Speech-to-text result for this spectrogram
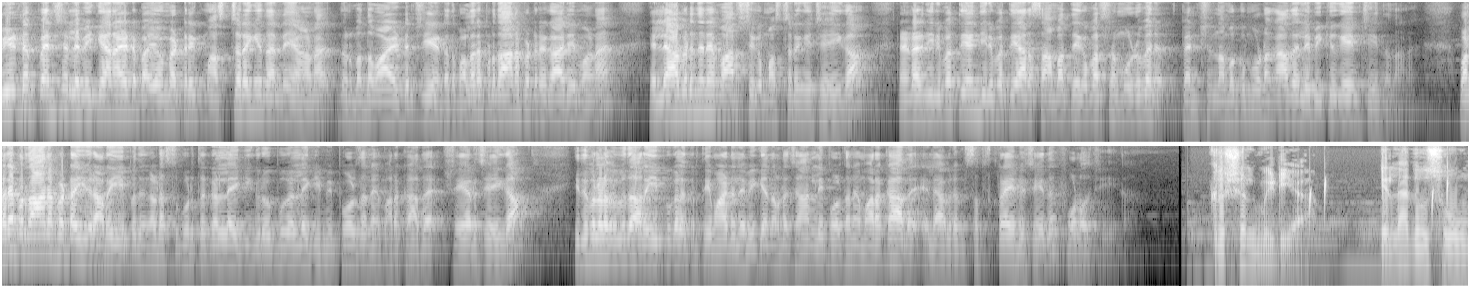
വീണ്ടും പെൻഷൻ ലഭിക്കാനായിട്ട് ബയോമെട്രിക് മസ്റ്ററിംഗ് തന്നെയാണ് നിർബന്ധമായിട്ടും ചെയ്യേണ്ടത്. വളരെ പ്രധാനപ്പെട്ട ഒരു കാര്യമാണ് എല്ലാവരും തന്നെ വാർഷിക മസ്റ്ററിംഗ് ചെയ്യുക. രണ്ടായിരത്തി ഇരുപത്തിയഞ്ച് ഇരുപത്തിയാറ് സാമ്പത്തിക വർഷം മുഴുവനും പെൻഷൻ നമുക്ക് മുടങ്ങാതെ ലഭിക്കുകയും ചെയ്യുന്നതാണ്. വളരെ പ്രധാനപ്പെട്ട ഈ ഒരു അറിയിപ്പ് നിങ്ങളുടെ സുഹൃത്തുക്കളിലേക്കും ഗ്രൂപ്പുകളിലേക്കും ഇപ്പോൾ തന്നെ മറക്കാതെ ഷെയർ ചെയ്യുക. ഇതുപോലുള്ള വിവിധ അറിയിപ്പുകൾ കൃത്യമായിട്ട് ലഭിക്കാൻ നമ്മുടെ ചാനൽ ഇപ്പോൾ തന്നെ മറക്കാതെ എല്ലാവരും സബ്സ്ക്രൈബ് ചെയ്ത് ഫോളോ ചെയ്യുക. കൃഷൽ മീഡിയ. എല്ലാ ദിവസവും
